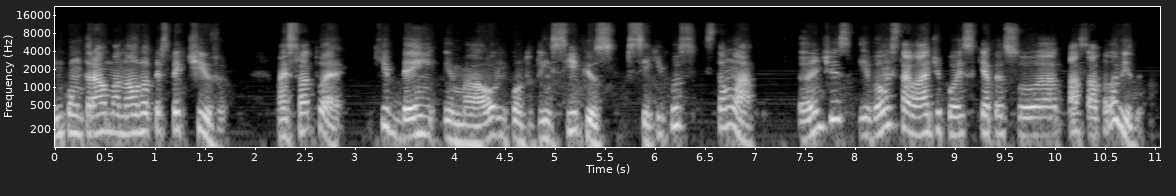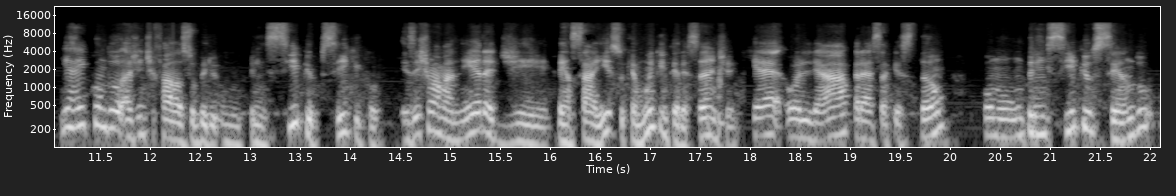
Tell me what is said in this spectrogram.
encontrar uma nova perspectiva. Mas fato é que bem e mal, enquanto princípios psíquicos, estão lá antes e vão estar lá depois que a pessoa passar pela vida. E aí, quando a gente fala sobre um princípio psíquico, existe uma maneira de pensar isso que é muito interessante, que é olhar para essa questão como um princípio sendo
